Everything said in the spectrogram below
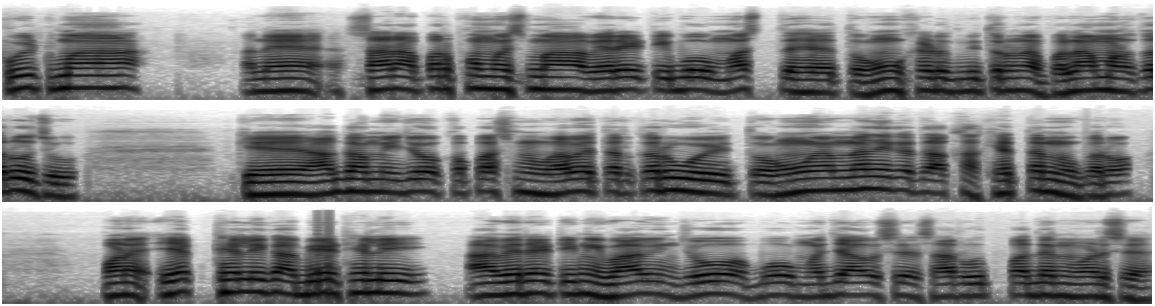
ફૂટમાં અને સારા પરફોર્મન્સમાં વેરાયટી બહુ મસ્ત છે. તો હું ખેડૂત મિત્રોને ભલામણ કરું છું કે આગામી જો કપાસનું વાવેતર કરવું હોય તો હું એમ નથી કહેતો આખા ખેતરનું કરો. પણ એક ઠેલી કાં બે ઠેલી આ વેરાયટીની વાવીને જુઓ, બહુ મજા આવશે, સારું ઉત્પાદન મળશે.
